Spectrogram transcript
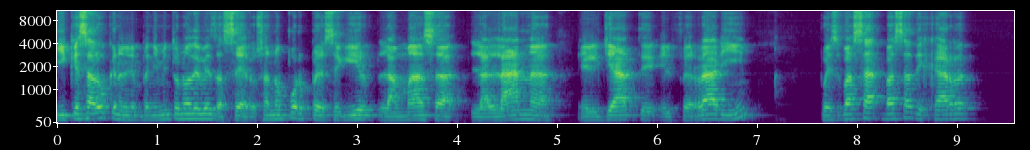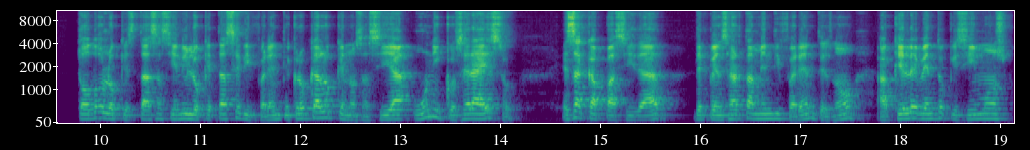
y que es algo que en el emprendimiento no debes de hacer, o sea, no por perseguir la masa, la lana, el yate, el Ferrari, pues vas a, vas a dejar todo lo que estás haciendo y lo que te hace diferente. Creo que algo que nos hacía únicos era eso, esa capacidad de pensar también diferentes, ¿no? Aquel evento que hicimos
